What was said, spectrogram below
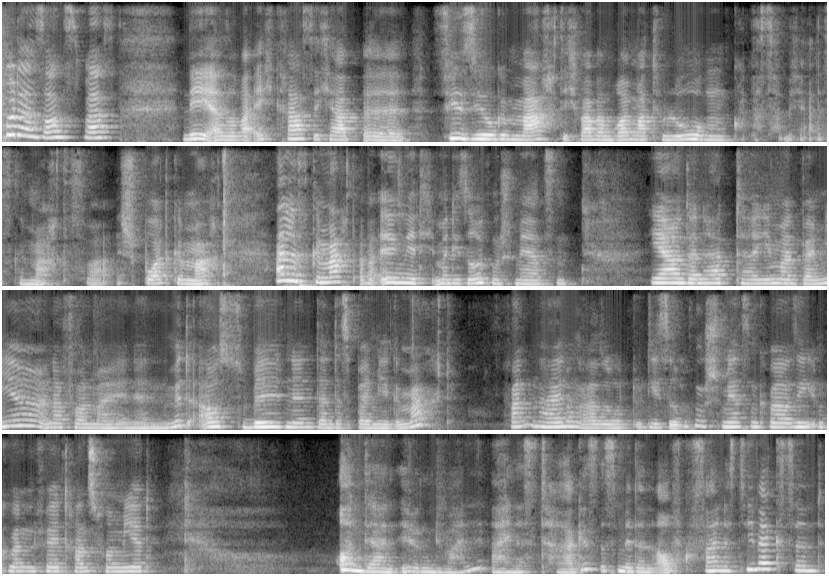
oder sonst was. Nee, also war echt krass. Ich habe äh, Physio gemacht, ich war beim Rheumatologen. Gott, was habe ich alles gemacht? Das war Sport gemacht, alles gemacht, aber irgendwie hatte ich immer diese Rückenschmerzen. Ja, und dann hat da jemand bei mir, einer von meinen Mitauszubildenden, dann das bei mir gemacht. Quantenheilung, also diese Rückenschmerzen quasi im Quantenfeld transformiert. Und dann irgendwann, eines Tages, ist mir dann aufgefallen, dass die weg sind.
